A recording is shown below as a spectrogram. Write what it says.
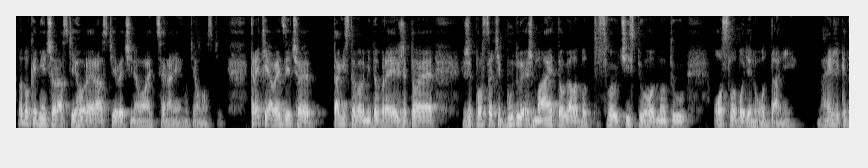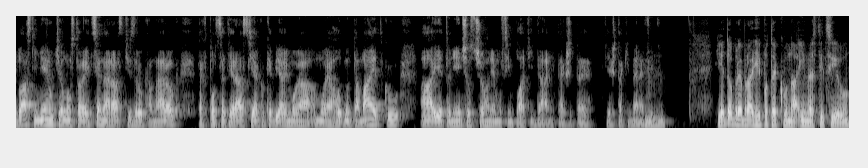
lebo keď niečo rastie hore, rastie väčšinou aj cena nehnuteľností. Tretia vec je, čo je takisto veľmi dobré, je, že to je že v podstate buduješ majetok alebo svoju čistú hodnotu oslobodenú od daní. Hej, že keď vlastním nehnuteľnosť, ktorej cena rastie z roka na rok, tak v podstate rastie ako keby aj moja, moja hodnota majetku a je to niečo, z čoho nemusím platiť daň. Takže to je tiež taký benefit. Mm-hmm. Je dobré brať hypotéku na investíciu,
